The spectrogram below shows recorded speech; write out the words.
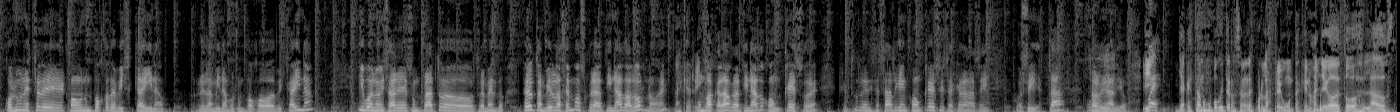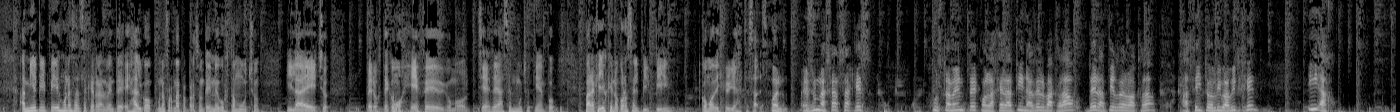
con un este de, con un poco de vizcaína, le laminamos un poco de vizcaína Y bueno, y sale, es un plato tremendo. Pero también lo hacemos gratinado al horno, ¿eh? Ay, qué rico. Un bacalao gratinado con queso, ¿eh? Que tú le dices a alguien con queso y se quedan así. Pues sí, está extraordinario. Y Pues- ya que estamos un poco internacionales por las preguntas que nos han llegado de todos lados, a mí el pilpil es una salsa que realmente es algo, una forma de preparación que a mí me gusta mucho y la he hecho. Pero usted como jefe, como chef de hace mucho tiempo, para aquellos que no conocen el pilpil, ¿cómo describirías esta salsa? Bueno, es una salsa que es justamente con la gelatina del bacalao, de la piel del bacalao, aceite de oliva virgen y ajo.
